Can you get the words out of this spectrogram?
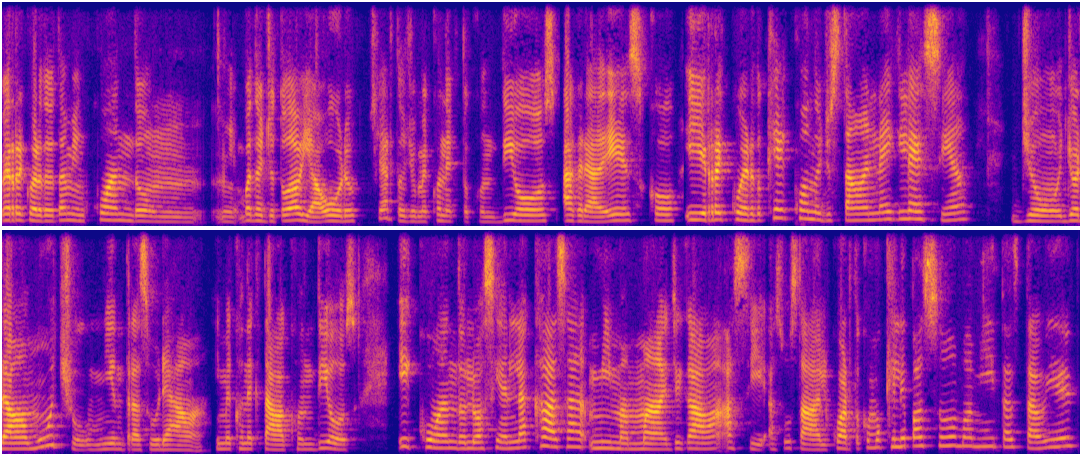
me recuerdo también cuando, mm, eh, bueno, yo todavía oro, ¿cierto? Yo me conecto con Dios, agradezco y recuerdo que cuando yo estaba en la iglesia, yo lloraba mucho mientras oraba y me conectaba con Dios. Y cuando lo hacía en la casa, mi mamá llegaba así asustada al cuarto, como, ¿qué le pasó, mamita? ¿Está bien?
